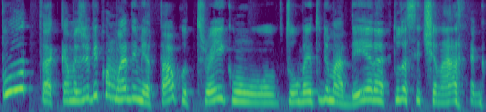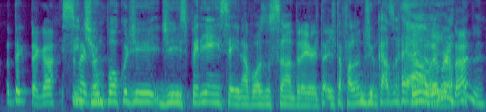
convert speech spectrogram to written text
puta, cara, mas eu joguei com moeda de metal, com o tray, com tudo de madeira, tudo acetinado. Agora tem que pegar. Senti um pouco de, de experiência aí na voz do Sandra. Ele tá, ele tá falando de um caso real. Sim, é verdade.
